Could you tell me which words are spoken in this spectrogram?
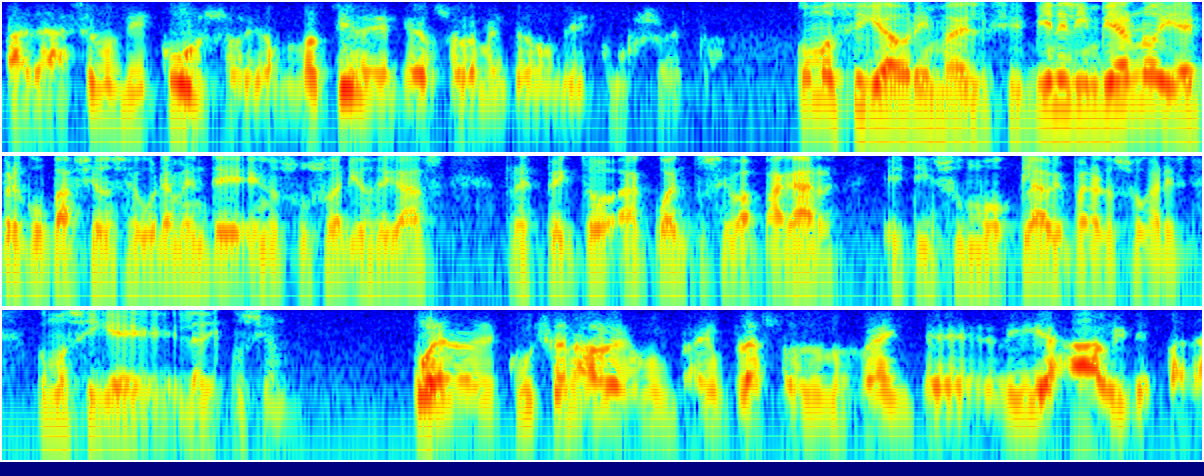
para hacer un discurso, digamos, no tiene que quedar solamente en un discurso esto. ¿Cómo sigue ahora Ismael? Viene el invierno y hay preocupación seguramente en los usuarios de gas respecto a cuánto se va a pagar este insumo clave para los hogares. ¿Cómo sigue la discusión? Bueno, la discusión ahora hay un plazo de unos 20 días hábiles para,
